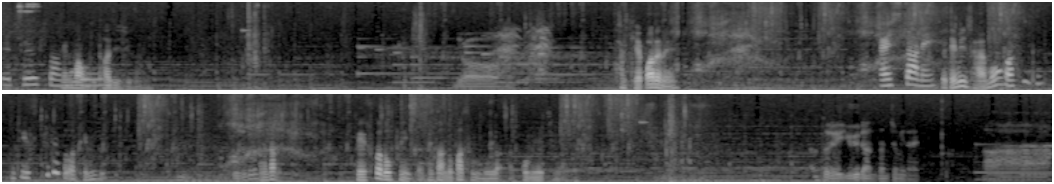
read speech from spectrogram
왜 블루스 안 생각 보고. 못하지 지금. 야, 아, 개 빠르네. 알싸네 근데 데미지 잘 먹은 것 같은데? 솔직히 스피드가 데미지. 뭐지? 배수가 높으니까. 배수 안 높았으면 몰라. 고민했지만. 안토의 유일한 단점이다. 아,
